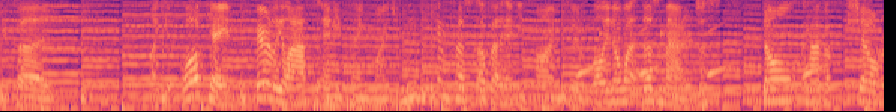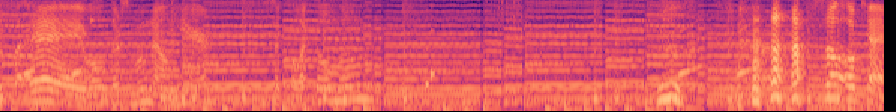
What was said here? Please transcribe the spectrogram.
because, like, it, well, okay, it barely lasts anything, mind you. Maybe you can press up at any time too. Well, you know what? Doesn't matter. Just don't have a shell reflect. Hey, well, there's a moon down here. Is this a collectible moon? so, okay.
